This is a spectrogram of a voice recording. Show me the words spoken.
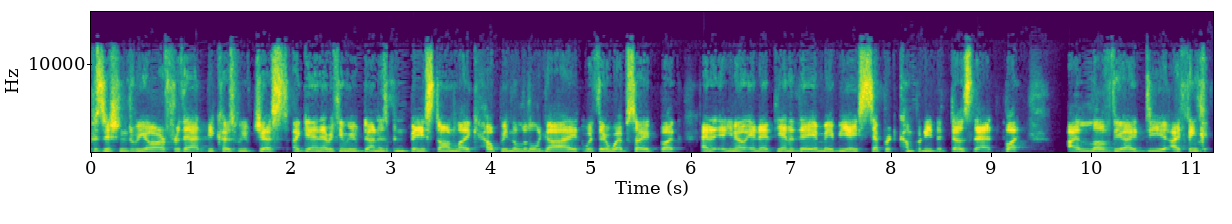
positioned we are for that because we've just again everything we've done has been based on like helping the little guy with their website, but and you know, and at the end of the day, it may be a separate company that does that, but. I love the idea. I think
